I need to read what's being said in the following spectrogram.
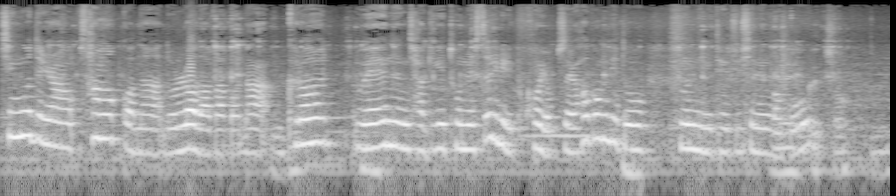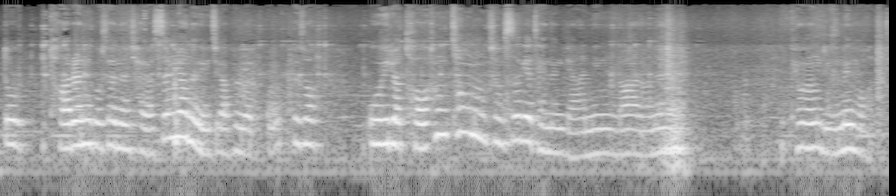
친구들이랑 사 먹거나 놀러 나가거나 그런 외에는 자기 돈을 쓸 일이 거의 없어요. 학원비도 부모님이 대주시는 네, 거고 그렇죠. 또 다른 곳에는 자기가 쓰려는 의지가 별로 없고 그래서 오히려 더 흥청망청 쓰게 되는 게 아닌가라는 경향도 있는 것 같아요.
